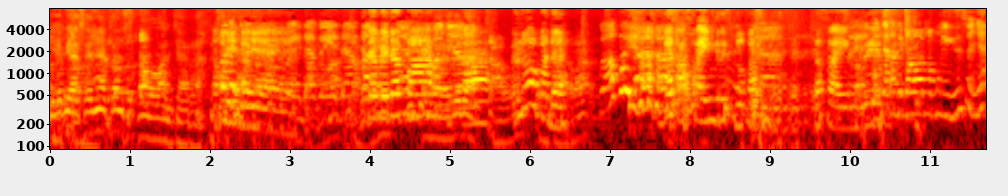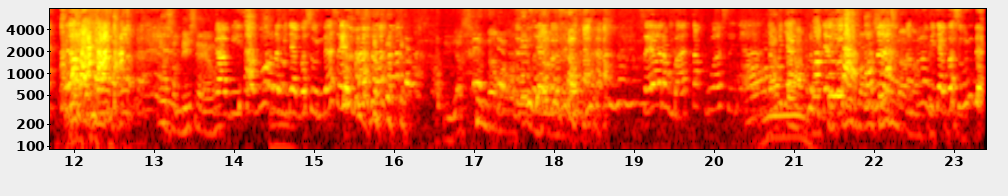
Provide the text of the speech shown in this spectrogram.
Iya biasanya kan suka wawancara Oh iya iya iya. beda beda Beda-beda, Pak. Beda. Lu apa dah? gua apa ya Enggak sastra Inggris lu kan. Sastra Inggris. jangan dibawa ngomong Inggris aja Oh, sedih saya. nggak bisa bu lebih jago Sunda saya iya Sunda malah lebih jago Sunda aslinya. Oh, tapi jago lebih jago Iya, Sunda tapi lebih jago Sunda.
